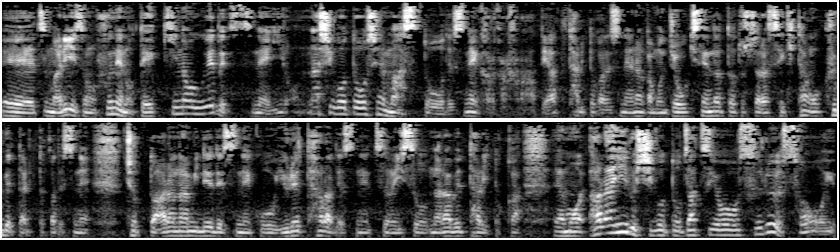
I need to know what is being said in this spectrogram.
えー、つまりその船のデッキの上でですね、いろんな仕事をして、マストをですね、カラカラカラってやったりとかですね、なんかもう蒸気船だったとしたら石炭をくべたりとかですね、ちょっと荒波でですね、こう揺れたらですね、つら椅子を並べたりとか、もうあらゆる仕事を雑用する、そうい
